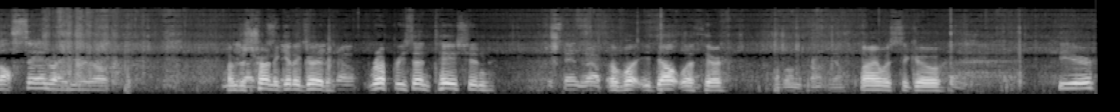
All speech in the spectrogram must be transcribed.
all sand right here though. I'm just trying to get a good representation Just stand it up. of what you dealt with here. I'll go the front, yeah. Mine was to go here,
